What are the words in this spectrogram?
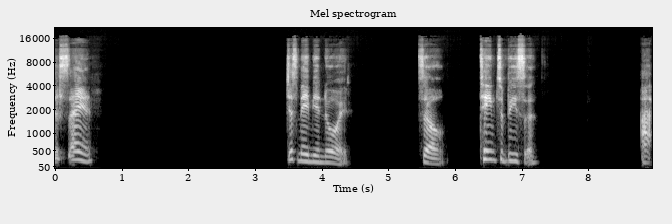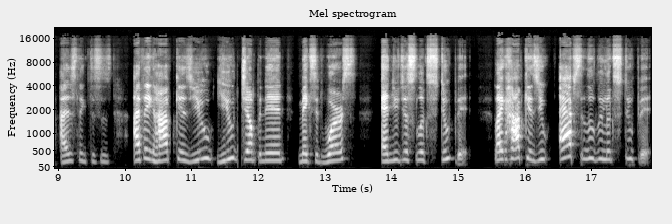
Just saying. Just made me annoyed. So, Team Thabisa. I, I just think this is I think Hopkins, you you jumping in makes it worse, and you just look stupid. Like Hopkins, you absolutely look stupid.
